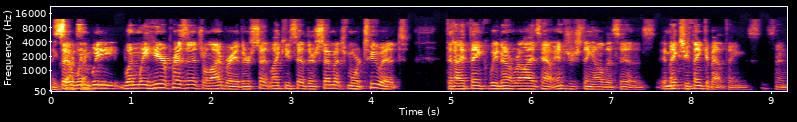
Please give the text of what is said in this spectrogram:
exactly. so when we when we hear presidential library there's so like you said there's so much more to it that i think we don't realize how interesting all this is it makes you mm-hmm. think about things so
